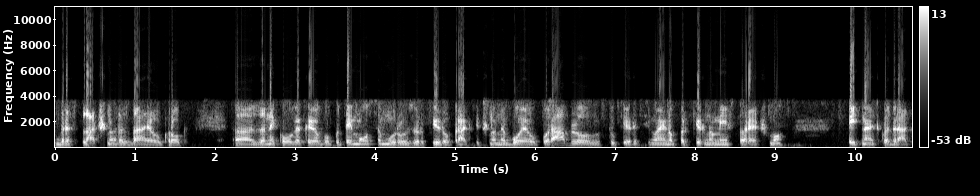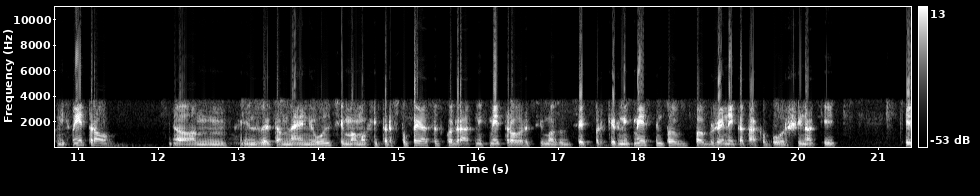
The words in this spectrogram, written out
brezplačno razdaja okrog. Uh, za nekoga, ki jo bo potem 8 ur uzurpiral, praktično ne bo je uporabljal. Tukaj je recimo eno parkirno mesto, rečemo 15 kvadratnih metrov, Um, in zdaj tam na eni ulici imamo hitro 150 kvadratnih metrov, recimo za 10 parkirnih mest, in to je pa že neka taka površina, ki, ki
